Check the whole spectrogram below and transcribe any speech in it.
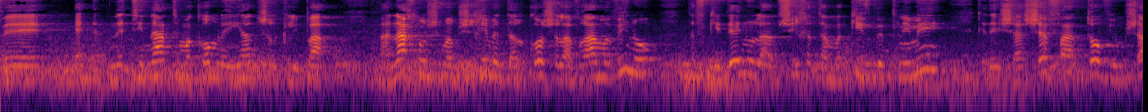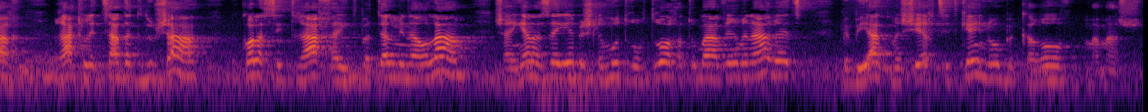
ונתינת מקום לעניין של קליפה. ואנחנו שממשיכים את דרכו של אברהם אבינו, תפקידנו להמשיך את המקיף בפנימי, כדי שהשפע הטוב יומשך רק לצד הקדושה, וכל הסטראחה יתבטל מן העולם, שהעניין הזה יהיה בשלמות רוח רוח הטומאה אוויר מן הארץ, בביאת משיח צדקנו בקרוב ממש.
